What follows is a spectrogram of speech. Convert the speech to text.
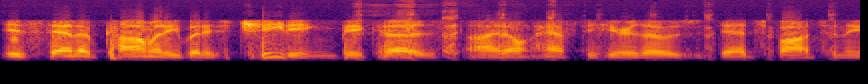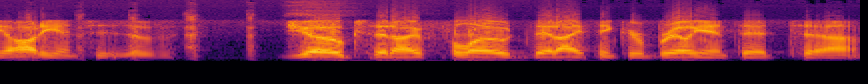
It's stand up comedy, but it's cheating because I don't have to hear those dead spots in the audiences of jokes that I float that I think are brilliant that uh,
